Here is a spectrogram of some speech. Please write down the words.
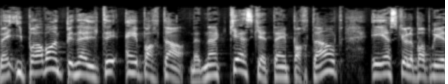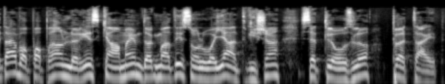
ben, il pourra avoir une pénalité importante. Maintenant, qu'est-ce qui est importante? Et est-ce que le propriétaire va pas prendre le risque quand même d'augmenter son loyer en trichant cette clause-là? Peut-être.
